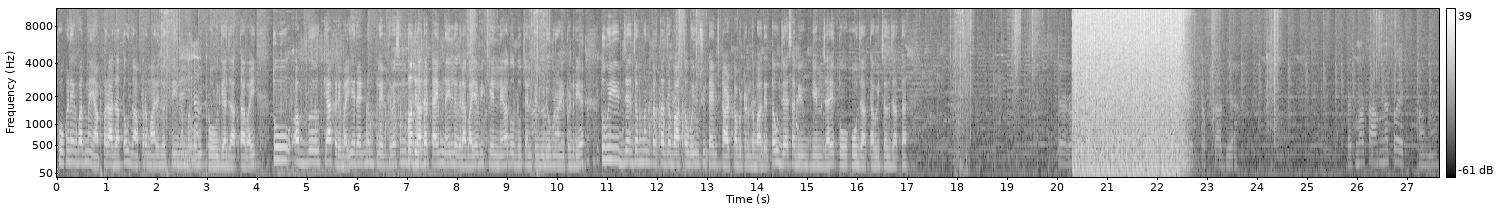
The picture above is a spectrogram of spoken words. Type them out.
ठोकने के बाद मैं यहाँ पर आ जाता हूँ जहाँ पर हमारे जो तीन नंबर को भी ठोक दिया जाता है भाई। तो अब क्या करे भाई ये रैंडम प्लेयर थे। वैसे मुझे ज़्यादा टाइम नहीं लग रहा भाई अभी खेलने का तो दो चैनल पे वीडियो बनानी पड़ रही है। तो भाई जब मन करता जब आता हूँ वही उसी टाइम स्टार्ट का बटन दबा देता हूँ जैसा भी गेम जाए तो हो जाता है वही चल जाता है। दिया। भाई तुम्हारे सामने तो एक था ना।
